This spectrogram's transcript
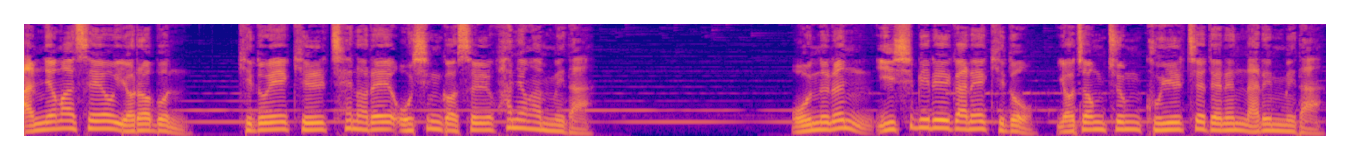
안녕하세요 여러분. 기도의 길 채널에 오신 것을 환영합니다. 오늘은 21일간의 기도 여정 중 9일째 되는 날입니다.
